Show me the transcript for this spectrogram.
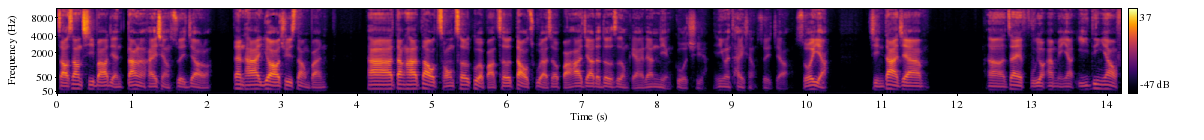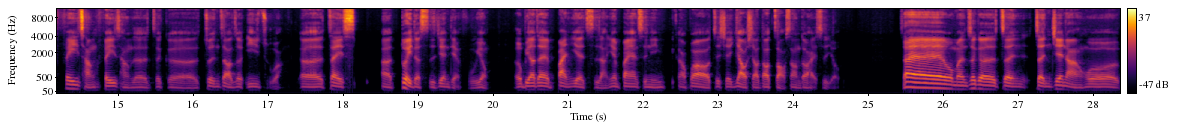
早上七八点当然还想睡觉了，但他又要去上班。他当他到从车库把车倒出来的时候，把他家的垃圾桶给他这样碾过去，因为太想睡觉。所以啊，请大家呃在服用安眠药一定要非常非常的这个遵照这医嘱啊，呃在呃对的时间点服用。而不要在半夜吃啊，因为半夜吃，你搞不好这些药效到早上都还是有。在我们这个诊诊间啊，我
